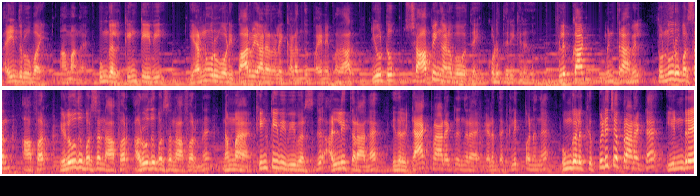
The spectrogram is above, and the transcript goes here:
ஐந்து ரூபாய். ஆமாங்க. உங்கள் கிங் டிவி இருநூறு கோடி பார்வையாளர்களை கலந்து பயணிப்பதால் யூடியூப் ஷாப்பிங் அனுபவத்தை கொடுத்திருக்கிறது. ஃப்ளிப்கார்ட் மின்த்ராவில் தொண்ணூறு பர்சன்ட் ஆஃபர் எழுபது பர்சன்ட் ஆஃபர் அறுபது பர்சன்ட் ஆஃபர்னு நம்ம கிங் டிவி வியூவர்ஸ்க்கு அள்ளி தராங்க. இதில் டேக் ப்ராடக்ட்டுங்கிற இடத்த கிளிக் பண்ணுங்க. உங்களுக்கு பிடிச்ச ப்ராடக்டை இன்றே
